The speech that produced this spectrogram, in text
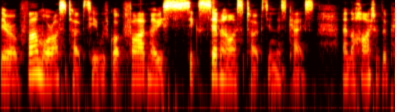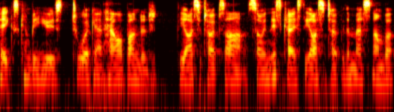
There are far more isotopes here. We've got five, maybe six, seven isotopes in this case. And the height of the peaks can be used to work out how abundant the isotopes are. So in this case, the isotope with a mass number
